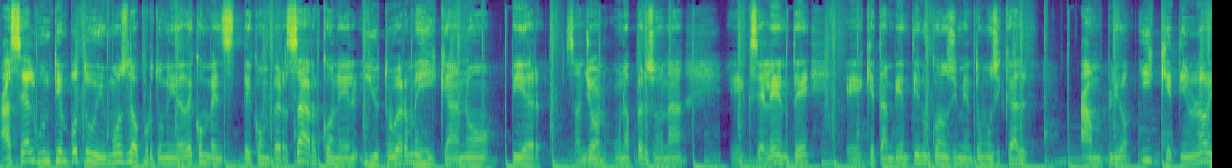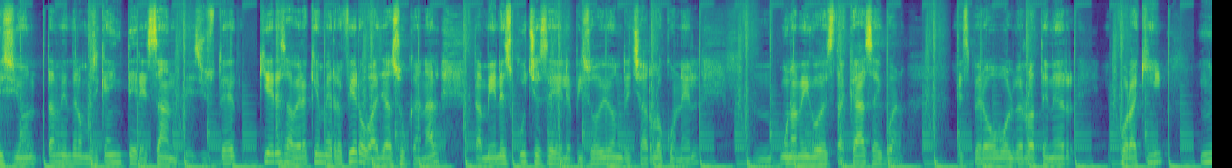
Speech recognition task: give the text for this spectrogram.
Hace algún tiempo tuvimos la oportunidad de, conversar con el youtuber mexicano Pierre Sanjón, una persona excelente eh, que también tiene un conocimiento musical amplio y que tiene una visión también de la música interesante. Si usted quiere saber a qué me refiero, vaya a su canal. También escúchese el episodio donde charlo con él, mm, un amigo de esta casa y bueno, espero volverlo a tener por aquí. Mm,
